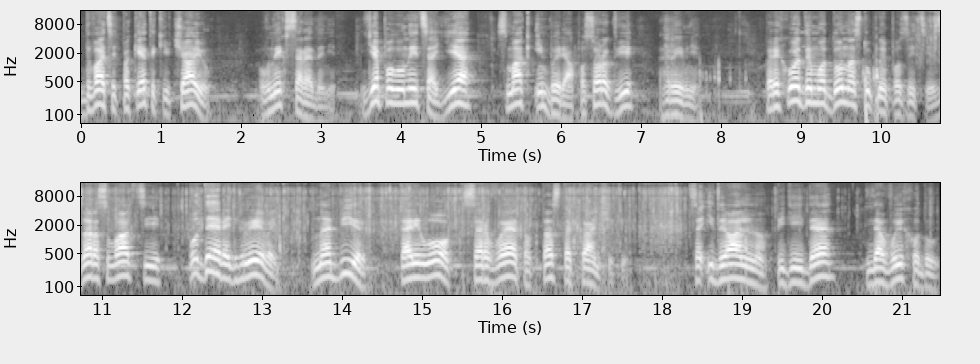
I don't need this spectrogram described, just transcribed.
20 пакетиків чаю в них всередині. Є полуниця, є смак імбиря по 42 гривні. Переходимо до наступної позиції. Зараз в акції по 9 гривень набір тарілок, серветок та стаканчиків. Це ідеально підійде для виходу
